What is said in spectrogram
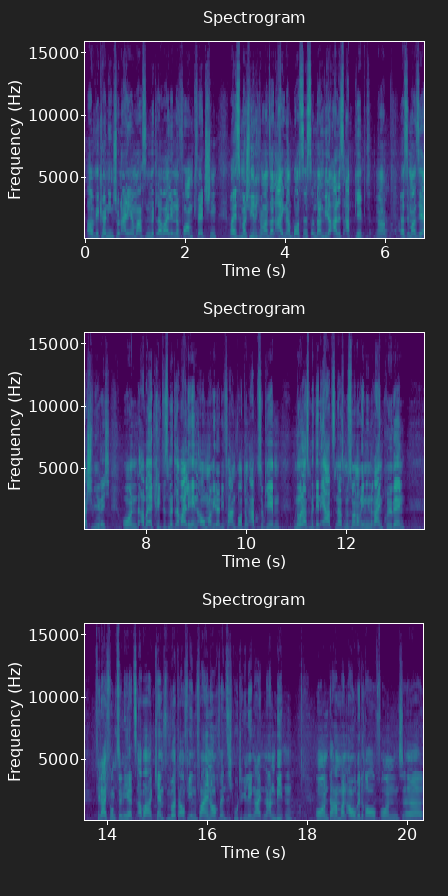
Aber wir können ihn schon einigermaßen mittlerweile in eine Form quetschen, weil es ist immer schwierig, wenn man sein eigener Boss ist und dann wieder alles abgibt. Ne? Das ist immer sehr schwierig. Und, aber er kriegt es mittlerweile hin, auch mal wieder die Verantwortung abzugeben. Nur das mit den Ärzten, das müssen wir noch in ihn reinprügeln. Vielleicht funktioniert es. Aber kämpfen wird er auf jeden Fall noch, wenn sich gute Gelegenheiten anbieten. Und da haben wir ein Auge drauf und äh,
